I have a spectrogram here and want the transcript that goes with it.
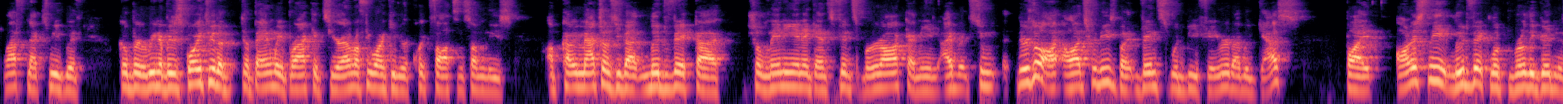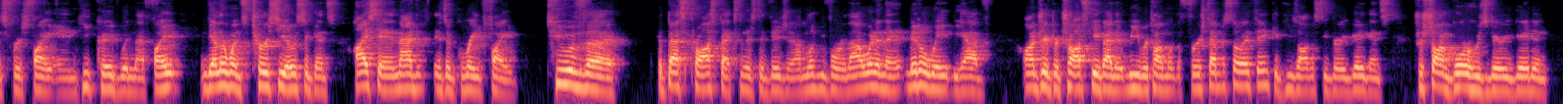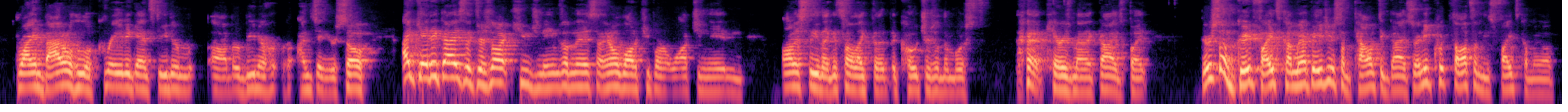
left next week with Gilbert Urbina, but just going through the, the bantamweight brackets here. I don't know if you want to give your quick thoughts on some of these upcoming matchups. You got Ludwig uh, Sholinian against Vince Murdock. I mean, I would assume there's no odds for these, but Vince would be favored, I would guess. But honestly, Ludwig looked really good in his first fight, and he could win that fight. And the other one's Turcios against Hiestand, and that is a great fight. Two of the the best prospects in this division. I'm looking forward to that one. And then at middleweight, we have Andre Petroski, a guy that we were talking about the first episode, I think, and he's obviously very good against Tresean Gore, who's very good, and Bryan Battle, who looked great against either uh, Urbina or Hunsinger. So I get it, guys. Like, there's not huge names on this. I know a lot of people aren't watching it, and honestly, like, it's not like the, the coaches are the most charismatic guys, but there's some good fights coming up, AJ, some talented guys. So, any quick thoughts on these fights coming up?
